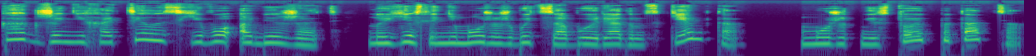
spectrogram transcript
Как же не хотелось его обижать, но если не можешь быть собой рядом с кем-то, может, не стоит пытаться?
